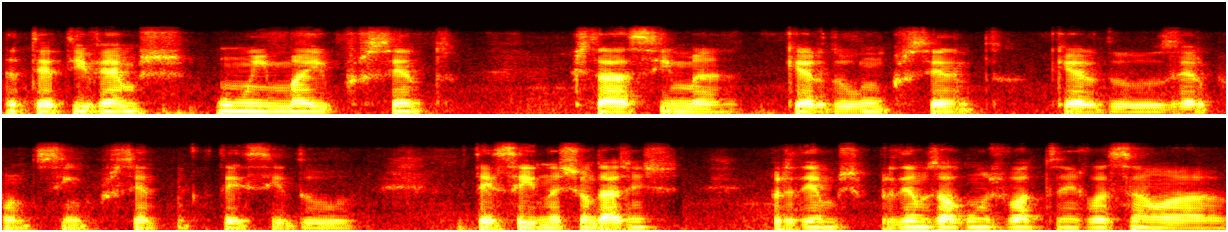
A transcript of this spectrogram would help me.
até tivemos 1,5% que está acima quer do 1%, quer do 0,5% que tem sido tem saído nas sondagens. Perdemos, perdemos alguns votos em relação a,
